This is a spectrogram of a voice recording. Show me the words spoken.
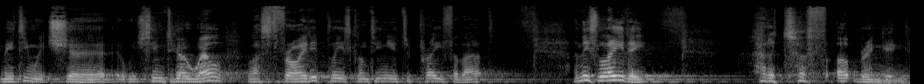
meeting, which, uh, which seemed to go well last Friday. Please continue to pray for that. And this lady had a tough upbringing.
